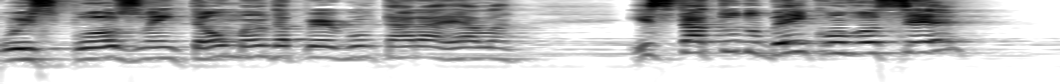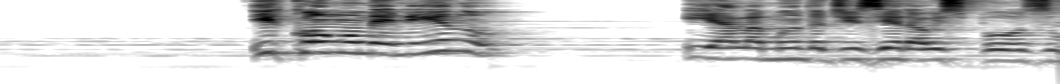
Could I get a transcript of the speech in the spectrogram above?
O esposo então manda perguntar a ela: Está tudo bem com você? E com o menino? E ela manda dizer ao esposo:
